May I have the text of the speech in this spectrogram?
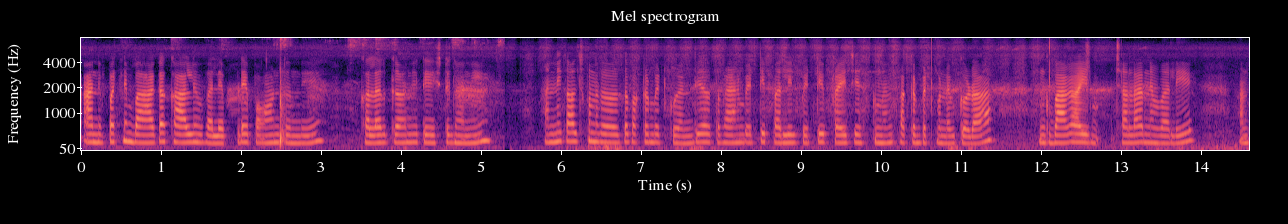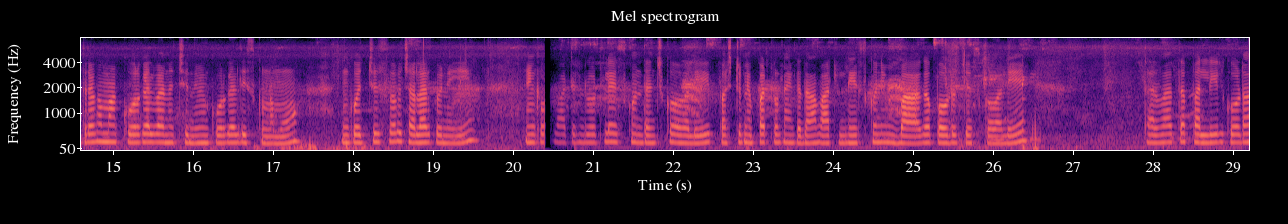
ఆ నిప్పటిని బాగా కాలనివ్వాలి ఎప్పుడే బాగుంటుంది. కలర్ కానీ టేస్ట్ కానీ. అన్నీ కాల్చుకున్న తర్వాత పక్కన పెట్టుకోండి. తర్వాత ఫ్యాన్ పెట్టి పల్లీలు పెట్టి ఫ్రై చేసుకున్నాను పక్కన పెట్టుకోండి అవి కూడా. ఇంక బాగా చల్లారనివ్వాలి. అంతలోగా మాకు కూరగాయలు వ్యాన్ వచ్చింది మేము కూరగాయలు తీసుకున్నాము. ఇంకొచ్చేసరికి చల్లారిపోయినాయి. ఇంకా వాటిని రోట్లో వేసుకొని దంచుకోవాలి. ఫస్ట్ నిప్పట్లు ఉన్నాయి కదా వాటిని వేసుకొని బాగా పౌడర్ చేసుకోవాలి. తర్వాత పల్లీలు కూడా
